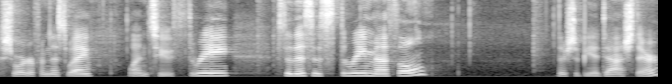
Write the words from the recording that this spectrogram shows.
shorter from this way. 1, 2, 3. So this is 3-methyl. There should be a dash there.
